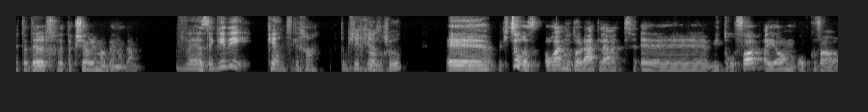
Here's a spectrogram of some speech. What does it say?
את הדרך לתקשר עם הבן אדם. ותגידי, אז... כן, סליחה, תמשיכי על שוב. Uh, בקיצור, אז הורדנו אותו לאט לאט uh, מתרופות, היום הוא כבר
